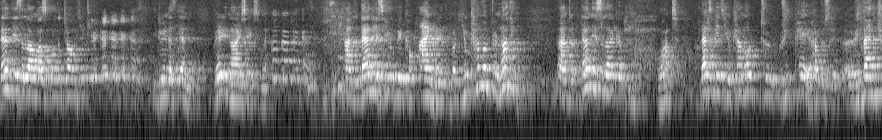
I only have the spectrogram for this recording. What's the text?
Then these lamas all the time you do understand? Very nice explanation. And then is you become angry, but you cannot do nothing. And then it's like, what? That means you cannot to repay, how to say, uh, revenge.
